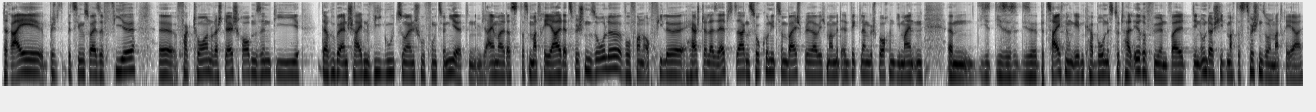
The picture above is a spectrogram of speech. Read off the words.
drei be beziehungsweise vier äh, Faktoren oder Stellschrauben sind, die darüber entscheiden, wie gut so ein Schuh funktioniert. Nämlich einmal das, das Material der Zwischensohle, wovon auch viele Hersteller selbst sagen, Sokuni zum Beispiel, habe ich mal mit Entwicklern gesprochen, die meinten, ähm, die, diese, diese Bezeichnung eben Carbon ist total irreführend, weil den Unterschied macht das Zwischensohlenmaterial.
